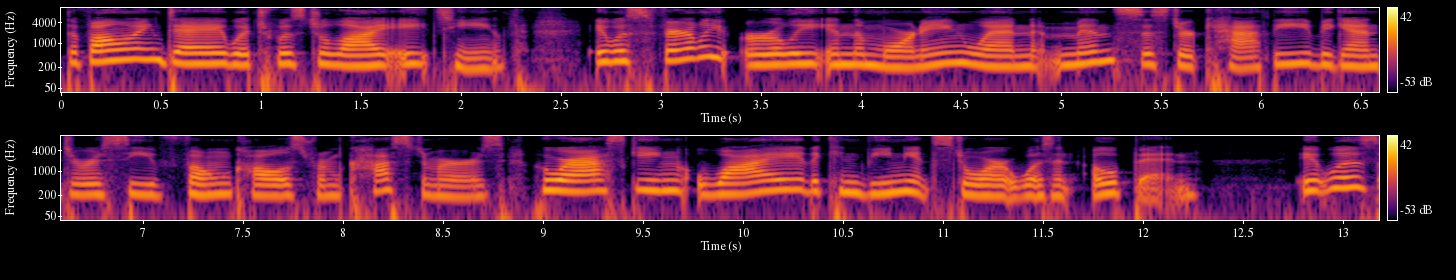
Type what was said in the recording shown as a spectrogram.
The following day, which was July 18th, it was fairly early in the morning when Min's sister Kathy began to receive phone calls from customers who were asking why the convenience store wasn't open. It was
